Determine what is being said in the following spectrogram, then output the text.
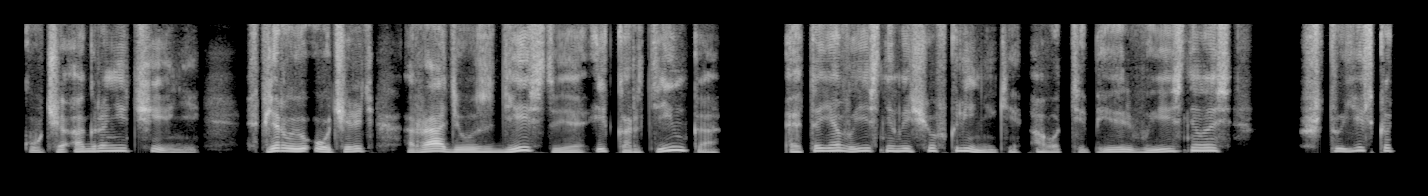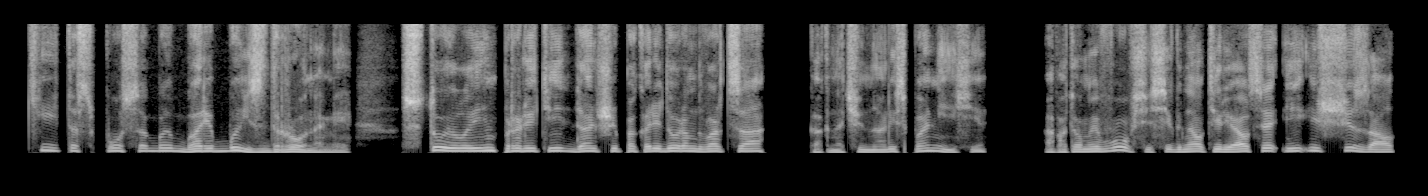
куча ограничений. В первую очередь радиус действия и картинка. Это я выяснил еще в клинике, а вот теперь выяснилось, что есть какие-то способы борьбы с дронами. Стоило им пролететь дальше по коридорам дворца, как начинались помехи, а потом и вовсе сигнал терялся и исчезал.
